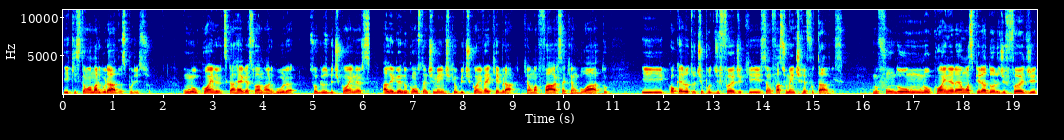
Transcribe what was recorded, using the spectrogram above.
e que estão amarguradas por isso. Um no-coiner descarrega sua amargura sobre os bitcoiners, alegando constantemente que o Bitcoin vai quebrar, que é uma farsa, que é um boato e qualquer outro tipo de FUD que são facilmente refutáveis. No fundo, um no-coiner é um aspirador de FUD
